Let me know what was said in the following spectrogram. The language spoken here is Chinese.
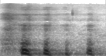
呵呵呵呵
